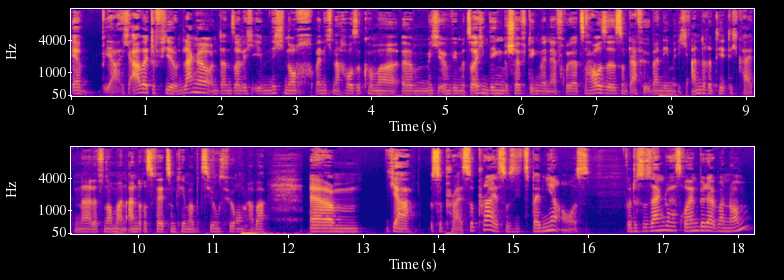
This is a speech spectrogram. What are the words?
äh, ja, ich arbeite viel und lange und dann soll ich eben nicht noch, wenn ich nach Hause komme, ähm, mich irgendwie mit solchen Dingen beschäftigen, wenn er früher zu Hause ist und dafür übernehme ich andere Tätigkeiten. Ne? Das ist nochmal ein anderes Feld zum Thema Beziehungsführung, aber ähm, ja, surprise, surprise, so sieht's bei mir aus. Würdest du sagen, du hast Rollenbilder übernommen?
